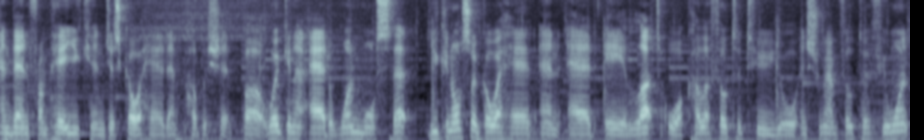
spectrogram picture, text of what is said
And then from here, you can just go ahead and publish it. But we're gonna add one more step. You can also go ahead and add a LUT or color filter to your Instagram filter if you want.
